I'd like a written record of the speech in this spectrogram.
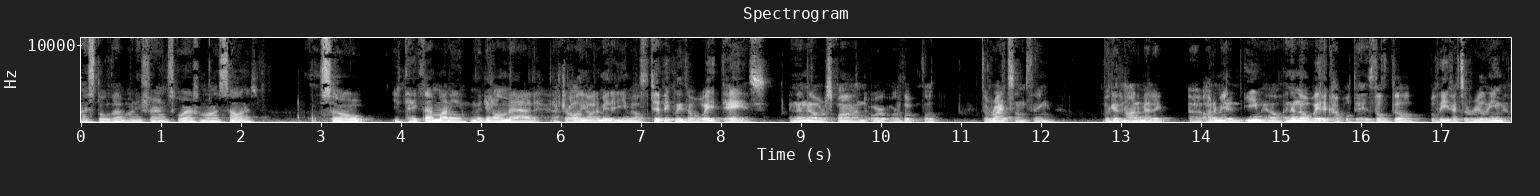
I stole that money fair and square from honest sellers. So you take that money when they get all mad after all the automated emails. Typically, they'll wait days and then they'll respond or, or they'll, they'll, they'll write something. They'll get an automatic uh, automated email and then they'll wait a couple days. They'll, they'll believe it's a real email.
